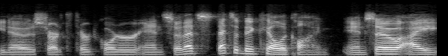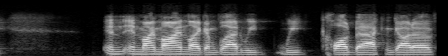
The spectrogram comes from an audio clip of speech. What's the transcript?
you know to start the third quarter and so that's that's a big hill to climb and so I in in my mind, like I'm glad we we clawed back and got a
